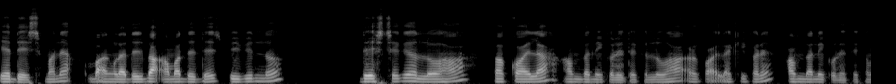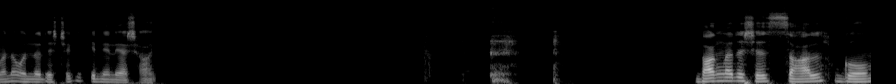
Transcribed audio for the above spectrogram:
এ দেশ মানে বাংলাদেশ বা আমাদের দেশ বিভিন্ন দেশ থেকে লোহা বা কয়লা আমদানি করে থাকে। লোহা আর কয়লা কি করে? আমদানি করে থাকে মানে অন্য দেশ থেকে কিনে নিয়ে আসা হয়। বাংলাদেশে চাল, গম,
